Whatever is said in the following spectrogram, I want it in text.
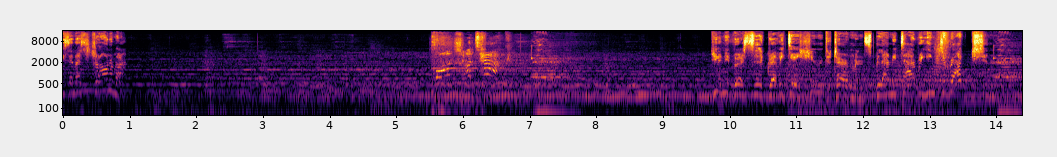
He's an astronomer. Launch attack! Universal gravitation determines planetary interaction.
